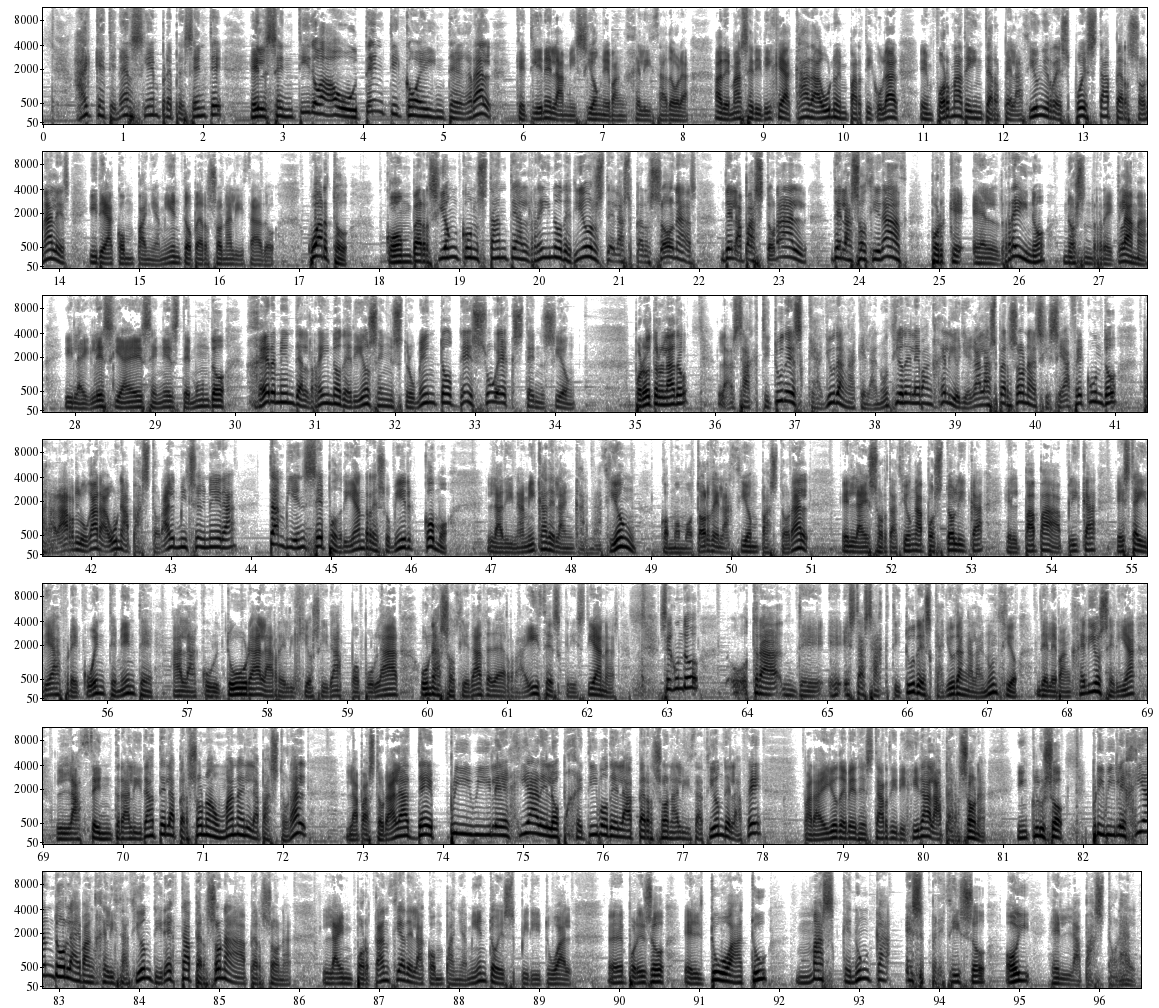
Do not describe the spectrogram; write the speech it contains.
hay que tener siempre presente el sentido auténtico e integral que tiene la misión evangelizadora. Además se dirige a cada uno en particular en forma de interpelación y respuesta personales y de acompañamiento personalizado. Cuarto, conversión constante al reino de Dios, de las personas, de la pastoral, de la sociedad, porque el reino nos reclama y la Iglesia es en este mundo germen del reino de Dios e instrumento de su extensión. Por otro lado, las actitudes que ayudan a que el anuncio del Evangelio llegue a las personas y sea fecundo para dar lugar a una pastoral misionera, también se podrían resumir como la dinámica de la encarnación, como motor de la acción pastoral, en la exhortación apostólica, el Papa aplica esta idea frecuentemente a la cultura, a la religiosidad popular, una sociedad de raíces cristianas. Segundo, otra de estas actitudes que ayudan al anuncio del Evangelio sería la centralidad de la persona humana en la pastoral. La pastoral ha de privilegiar el objetivo de la personalización de la fe. Para ello debe de estar dirigida a la persona incluso privilegiando la evangelización directa persona a persona, la importancia del acompañamiento espiritual. Eh, por eso el tú a tú más que nunca es preciso hoy en la pastoral.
